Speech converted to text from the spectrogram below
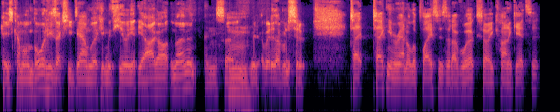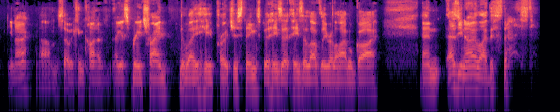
he's come on board. He's actually down working with Huey at the Argyle at the moment, and so mm. we, we, I'm just sort of ta- taking him around all the places that I've worked, so he kind of gets it, you know. Um, so we can kind of, I guess, retrain the way he approaches things. But he's a he's a lovely, reliable guy, and as you know, like the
